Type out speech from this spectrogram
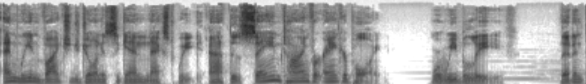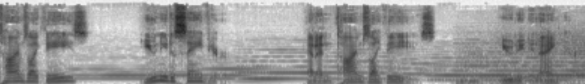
And we invite you to join us again next week at the same time for Anchorpoint where we believe that in times like these, you need a Savior, and in times like these, you need an anchor.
